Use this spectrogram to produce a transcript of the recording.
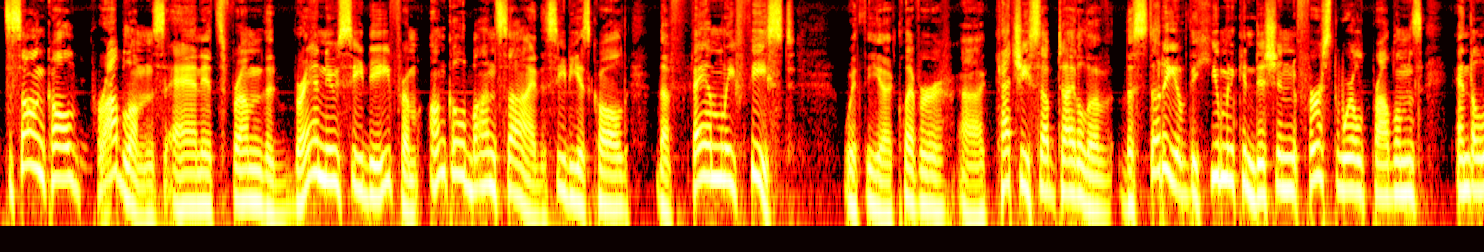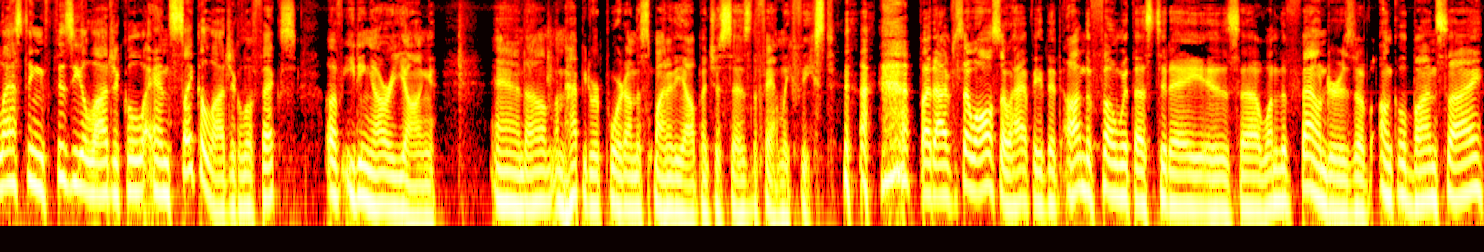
It's a song called Problems, and it's from the brand new CD from Uncle Bonsai. The CD is called The Family Feast with the uh, clever, uh, catchy subtitle of The Study of the Human Condition, First World Problems, and the Lasting Physiological and Psychological Effects of Eating Our Young. And um, I'm happy to report on the spine of the album, it just says The Family Feast. but I'm so also happy that on the phone with us today is uh, one of the founders of Uncle Bonsai,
